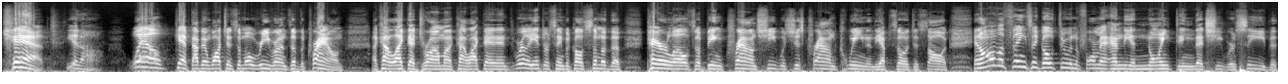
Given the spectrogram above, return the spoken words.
kept. You know, well kept. I've been watching some old reruns of The Crown. I kind of like that drama. I kind of like that. And really interesting because some of the parallels of being crowned, she was just crowned queen in the episode I just saw it. And all the things that go through in the format and the anointing that she received.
